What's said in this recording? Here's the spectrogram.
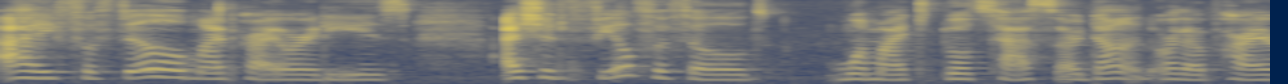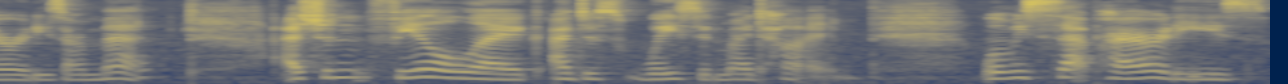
I fulfill my priorities, I should feel fulfilled when my those tasks are done or the priorities are met. I shouldn't feel like I just wasted my time when we set priorities,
